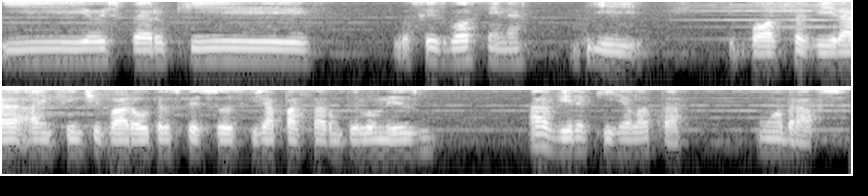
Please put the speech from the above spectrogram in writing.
E eu espero que vocês gostem, né? E, e possa vir a, a incentivar outras pessoas que já passaram pelo mesmo a vir aqui relatar. Um abraço.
